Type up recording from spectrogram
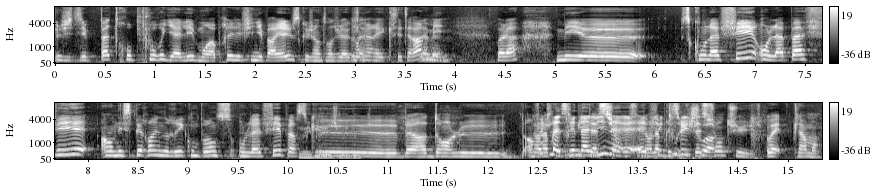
j'étais pas trop pour y aller. Bon, après, j'ai fini par y aller parce que j'ai entendu la grand-mère, etc. la mais même. voilà. Mais euh, ce qu'on l'a fait, on l'a pas fait en espérant une récompense. On l'a fait parce Oui, bah que ben, dans le, en Dans fait, la l'adrénaline, elle, elle dans la fait tous les choix. Tu... Ouais, clairement.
